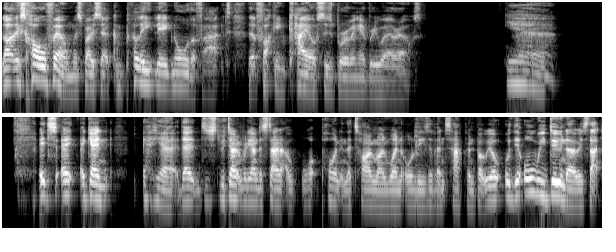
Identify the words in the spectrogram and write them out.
like this whole film was supposed to completely ignore the fact that fucking chaos is brewing everywhere else. Yeah. It's a again, yeah. they're just we don't really understand at what point in the timeline when all of these events happened. But we all, all we do know is that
